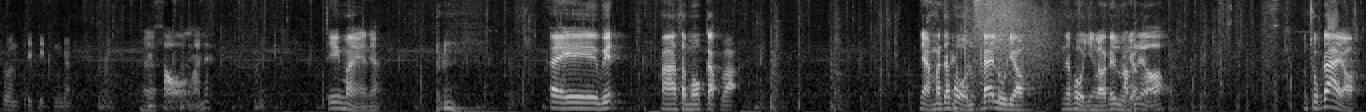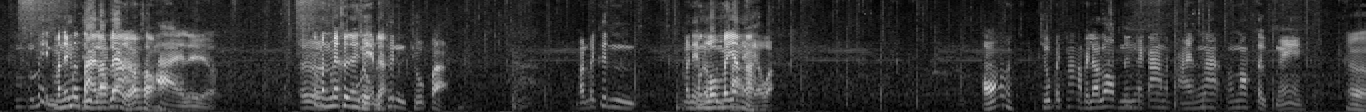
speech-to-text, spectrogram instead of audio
โดนติดติดๆเหมือนกัน เออที่สองแล้วเนี่ยตีใหม่อันเนี้ยไอวิทย์ พาสโมกกลับว่าเนี่ยมันจะโผล่ได้รูเดียวมันจะโผล่ยิงเราได้รูทำเดียว เลยเหรอมันชุบได้เหรอ ไม่เห็มันนี่มึงตายรอบแรกหรือรอบสอง ตายเลยเหรอ เออก็มันไม่ขึ้นให้ชุบเห็เนี่ยขึ้นชุบอะ มันไม่ขึ้น มันเห็นมึงล้มไปยังอะตาแล้วอ๋อ ชุบไปต้าไปแล้วรอบนึงไอ้ต้ามันตายข้างหน้าข้างนอกตึกไง เออ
